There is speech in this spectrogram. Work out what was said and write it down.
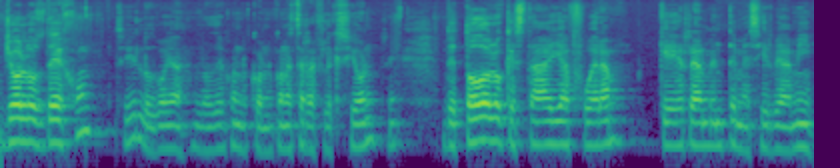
Yo los dejo, ¿sí? los, voy a, los dejo con, con esta reflexión. De todo lo que está allá afuera que realmente me sirve a mí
